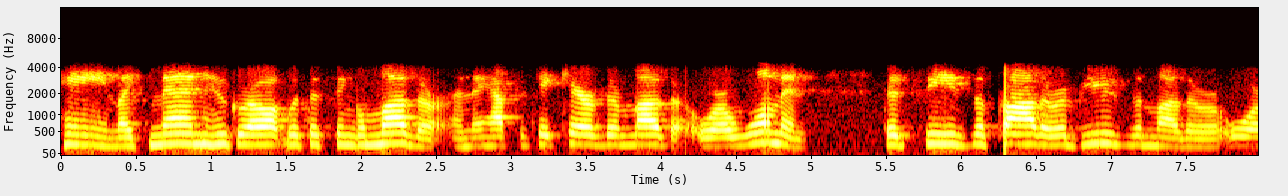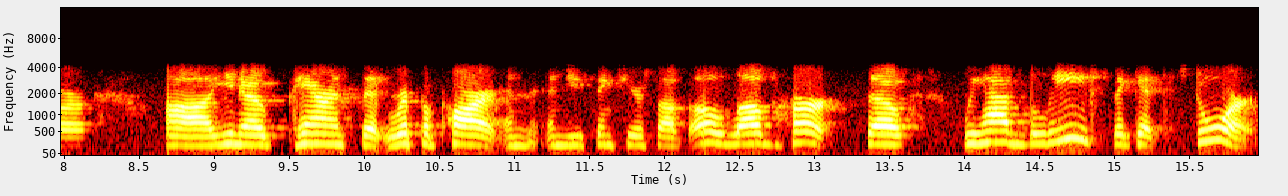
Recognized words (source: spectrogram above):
pain, like men who grow up with a single mother and they have to take care of their mother, or a woman that sees the father abuse the mother or uh, you know, parents that rip apart and, and you think to yourself, oh, love hurts. So we have beliefs that get stored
